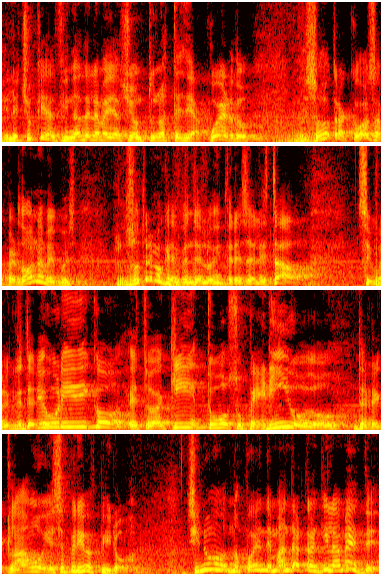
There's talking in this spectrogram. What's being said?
El hecho que al final de la mediación tú no estés de acuerdo, eso es otra cosa, perdóname, pues. nosotros tenemos que defender los intereses del Estado. Según el criterio jurídico, esto de aquí tuvo su periodo de reclamo y ese periodo expiró. Si no, nos pueden demandar tranquilamente.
